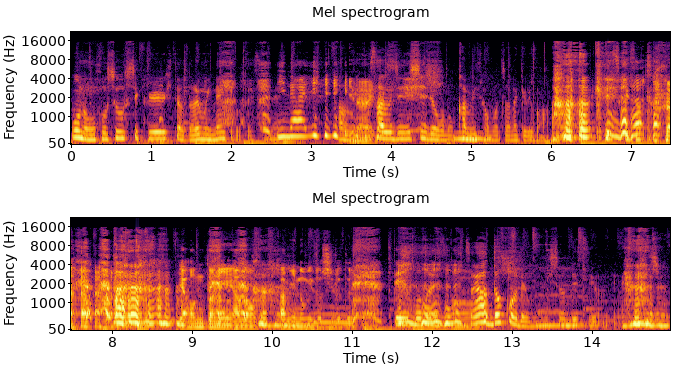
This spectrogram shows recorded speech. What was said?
ものを保証してくれる人は誰もいないってことですよね。いない。サウジ市場の神様じゃなければ、圭介さん。っいや本当にあの神のみぞ知るというか、ていうことですね。うん。それはどこでも一緒ですよね、一緒ですよね。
